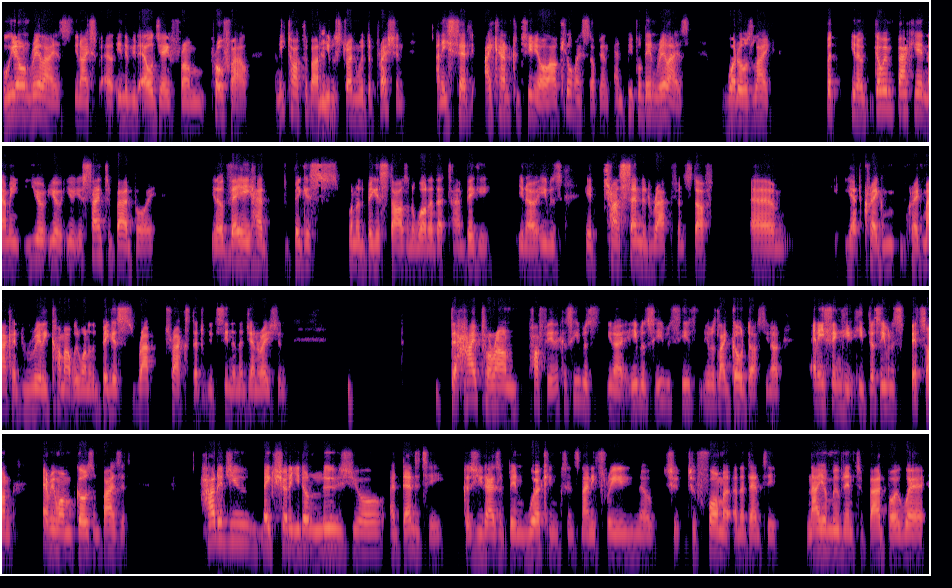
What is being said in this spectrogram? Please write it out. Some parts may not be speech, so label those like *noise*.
But we don't realize, you know, I uh, interviewed LJ from Profyle, and he talked about mm-hmm. he was struggling with depression. And he said, I can't continue or I'll kill myself. And, and people didn't realize what it was like. But, you know, going back in, I mean, you're, you're, you're signed to Bad Boy. You know, they had the biggest, one of the biggest stars in the world at that time, Biggie. You know, he was, had transcended rap and stuff. Um, yet Craig Craig Mack had really come up with one of the biggest rap tracks that we'd seen in a generation. The hype around Puffy, because he was, you know, he was he was he's he was like gold dust, you know. Anything he he just even spits on, everyone goes and buys it. How did you make sure that you don't lose your identity because you guys have been working since 93 you know to, to form an identity. Now you're moving into bad boy where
